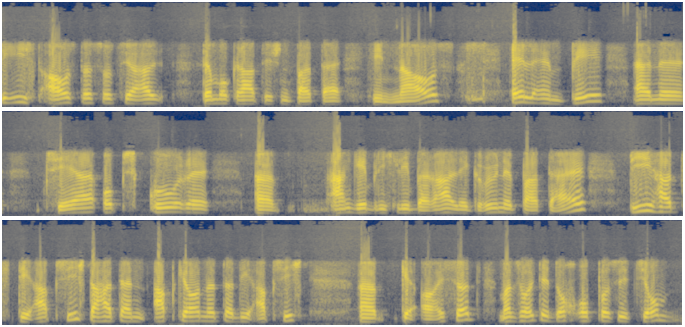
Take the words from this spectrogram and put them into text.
Die ist aus der Sozialdemokratischen Partei hinaus. LMP, eine sehr obskure äh, angeblich liberale grüne Partei, die hat die Absicht, da hat ein Abgeordneter die Absicht äh, geäußert, man sollte doch Opposition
